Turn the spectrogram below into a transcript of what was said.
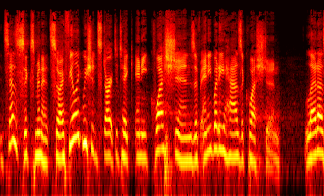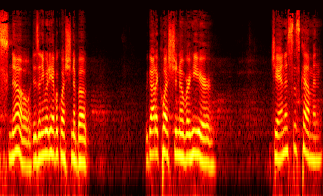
it says 6 minutes, so I feel like we should start to take any questions. If anybody has a question, let us know. Does anybody have a question about We got a question over here. janice is coming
